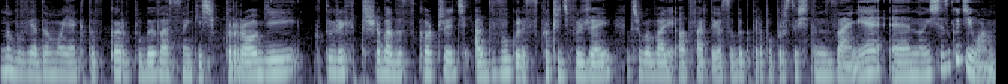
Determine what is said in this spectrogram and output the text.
No bo wiadomo, jak to w korpo bywa, są jakieś progi, których trzeba doskoczyć albo w ogóle skoczyć wyżej. Potrzebowali otwartej osoby, która po prostu się tym zajmie. E, no i się zgodziłam.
